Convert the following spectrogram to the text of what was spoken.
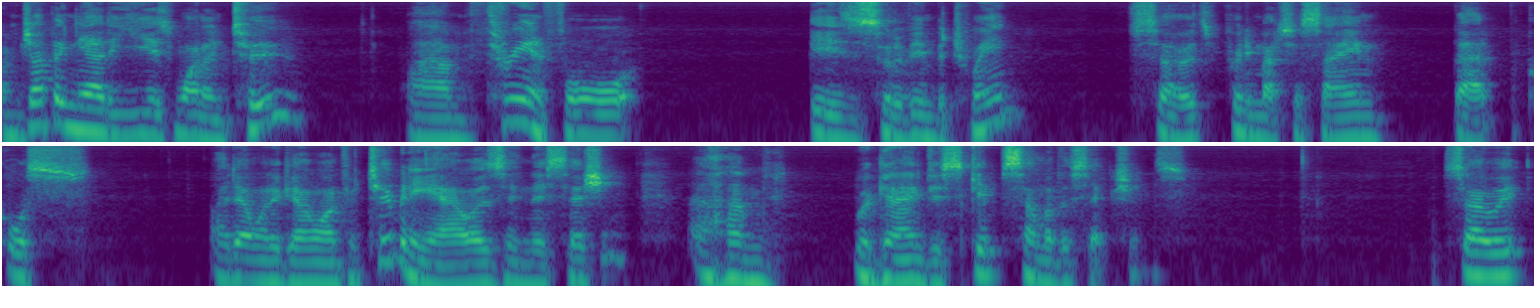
I'm jumping now to years one and two. Um, three and four is sort of in between. So it's pretty much the same. But of course, I don't want to go on for too many hours in this session. Um, we're going to skip some of the sections. So it,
